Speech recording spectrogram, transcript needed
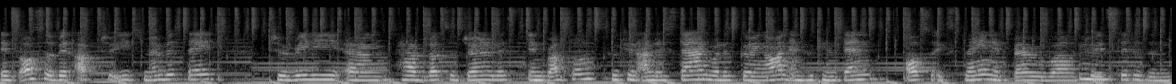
it's also a bit up to each member state to really um, have lots of journalists in Brussels who can understand what is going on and who can then also explain it very well mm. to its citizens.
